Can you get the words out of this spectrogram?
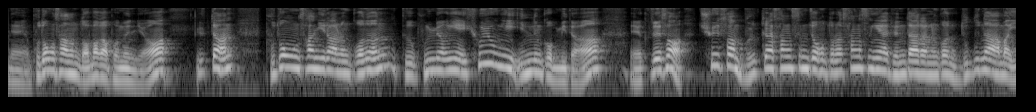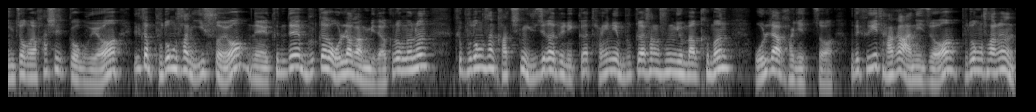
네, 부동산은 넘어가 보면요. 일단 부동산이라는 거는 그 분명히 효용이 있는 겁니다. 예, 그래서 최소한 물가 상승 정도는 상승해야 된다라는 건 누구나 아마 인정을 하실 거고요. 일단 부동산이 있어요. 네, 근데 물가가 올라갑니다. 그러면은 그 부동산 가치는 유지가 되니까 당연히 물가 상승률만큼은 올라가겠죠. 근데 그게 다가 아니죠. 부동산은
